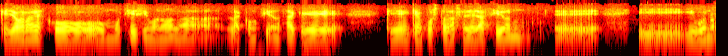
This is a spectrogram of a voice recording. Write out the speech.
que yo agradezco muchísimo, ¿no? La, la confianza que, que, ha puesto la Federación. Eh, y, y, bueno,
